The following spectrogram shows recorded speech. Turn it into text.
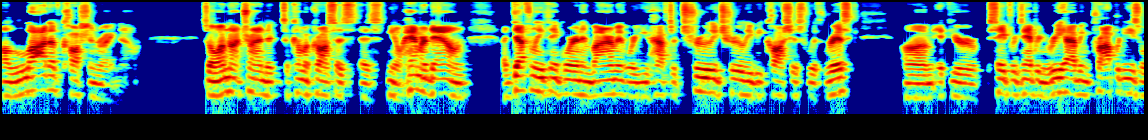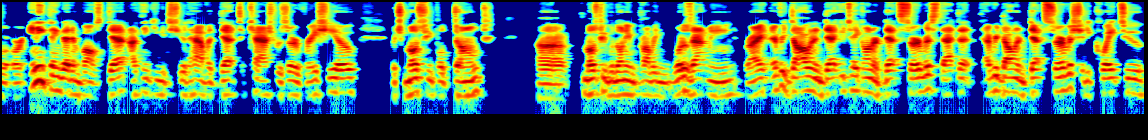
a lot of caution right now. So I'm not trying to, to come across as, as, you know, hammer down. I definitely think we're in an environment where you have to truly, truly be cautious with risk. Um, if you're, say, for example, in rehabbing properties or, or anything that involves debt, I think you should have a debt to cash reserve ratio, which most people don't. Uh, most people don't even probably what does that mean, right? Every dollar in debt you take on or debt service, that debt every dollar in debt service should equate to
